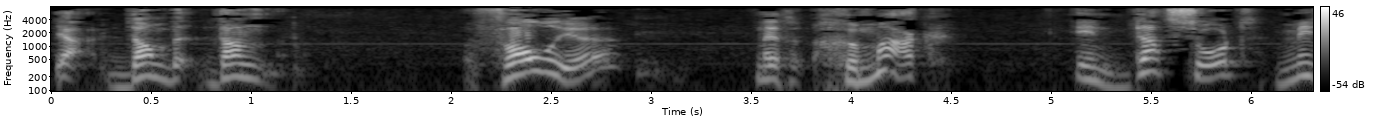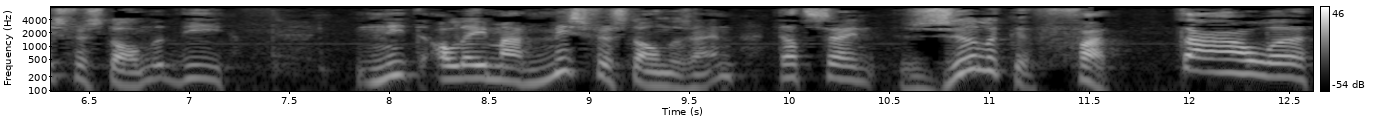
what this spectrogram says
Ja, dan, dan val je met gemak in dat soort misverstanden die niet alleen maar misverstanden zijn, dat zijn zulke fatale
